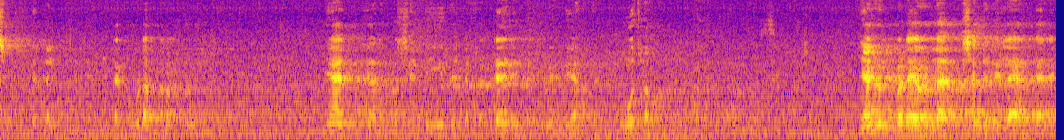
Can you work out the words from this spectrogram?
സുഹൃത്തുക്കൾ എന്റെ കൂടപ്പിറപ്പുകൾ. ഞാൻ റെപ്രസെന്റ് ചെയ്യുന്ന എന്റെ ഫ്രട്ടേണിറ്റിക്ക് വേണ്ടിയാണ് ബോധം. ഞാൻ ഉൾപ്പെടെയുള്ള സംഘടനയിലെ ആൾക്കാരെ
